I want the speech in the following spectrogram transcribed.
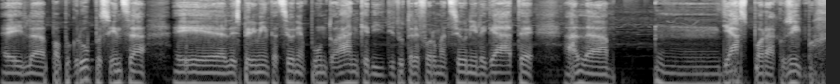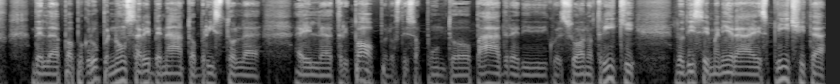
eh, il pop group senza eh, le sperimentazioni appunto anche di, di tutte le formazioni legate al Mm, diaspora così del pop group non sarebbe nato a Bristol eh, il trip hop lo stesso appunto padre di, di quel suono tricky lo disse in maniera esplicita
